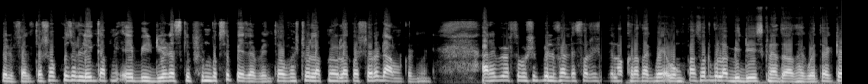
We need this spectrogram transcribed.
পেলফাইল তো সব কিছুর লিঙ্ক আপনি এই ভিডিও ডেসক্রিপশন বক্সে পেয়ে যাবেন। তো ফার্স্ট হলে আপনি ওগুলো কষ্ট করে ডাউনলোড করবেন আর ভিউয়ার্স, অবশ্যই পেলফাইলটা সরাসরি লক করা থাকবে এবং পাসওয়ার্ডগুলো ভিডিও স্ক্রিনে দেওয়া থাকবে। তো একটা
